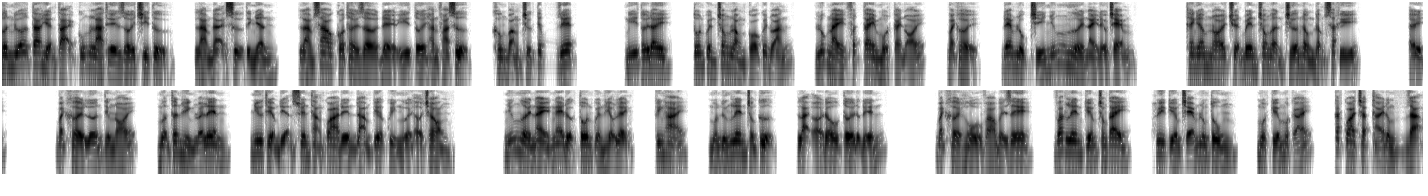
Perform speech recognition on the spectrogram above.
Hơn nữa ta hiện tại cũng là thế giới c h i tử, làm đại sự tình nhân, làm sao có thời giờ để ý tới hắn phá sự, không bằng trực tiếp giết. Nghĩ tới đây, tôn quyền trong lòng có quyết đoán, lúc này phất tay một cái nói, bạch khởi, đem lục trí những người này đều chém. Thanh âm nói chuyện bên trong lần chứa nồng đậm sát khí. Ây bạch khởi lớn tiếng nói, mượn thân hình nói lên, như thiểm điện xuyên thẳng qua đến đám kia quỷ người ở trong. Những người này nghe được tôn quyền hiệu lệnh, kinh hãi, muốn đứng lên chống cự, lại ở đâu tới được đến? Bạch khởi hổ vào bầy dê, vác lên kiếm trong tay, huy kiếm chém lung tung, một kiếm một cái, cắt qua chặt thái đồng dạng,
